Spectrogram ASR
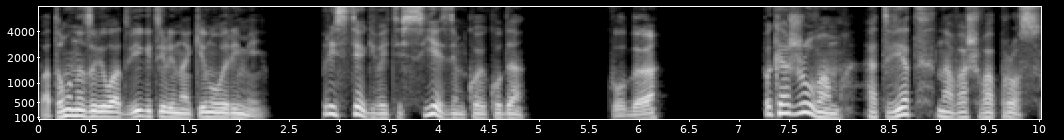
Потом она завела двигатель и накинула ремень. «Пристегивайтесь, съездим кое-куда». «Куда?» «Покажу вам ответ на ваш вопрос».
